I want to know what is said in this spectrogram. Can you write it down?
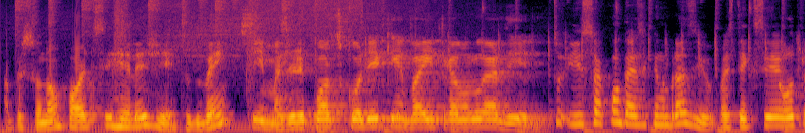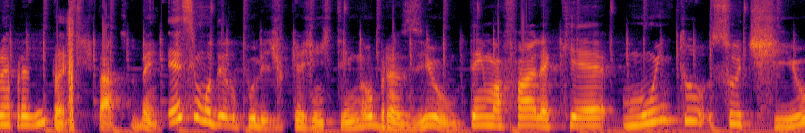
A pessoa não pode se reeleger, tudo bem? Sim, mas ele pode escolher quem vai entrar no lugar dele. Isso, isso acontece aqui no Brasil. Vai ter que ser outro representante. Tá, tudo bem. Esse modelo político que a gente tem no Brasil tem uma falha que é muito sutil,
